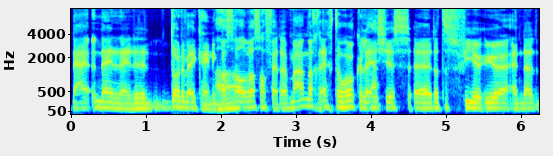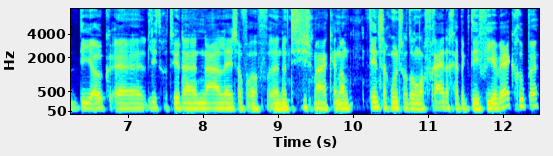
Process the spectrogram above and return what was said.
Nee, nee, nee, nee, door de week heen. Ik oh. was, al, was al verder. Maandag echte hoorcolleges. Ja. Uh, dat is vier uur. En dat, die ook literatuur na, nalezen of, of notities maken. En dan dinsdag, woensdag, donderdag, vrijdag heb ik die vier werkgroepen.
